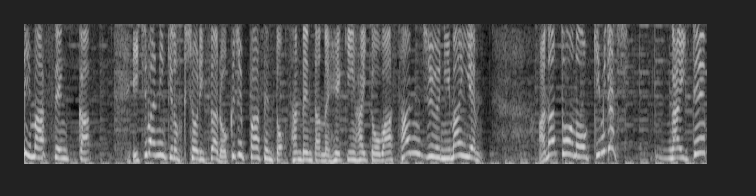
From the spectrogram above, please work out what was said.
りませんか。一番人気の副勝率は 60%3 連単の平均配当は32万円。あなたの君たち。がいて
